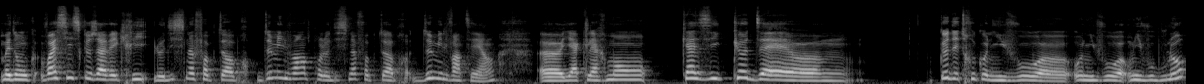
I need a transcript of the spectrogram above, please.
Mais donc voici ce que j'avais écrit le 19 octobre 2020 pour le 19 octobre 2021. Euh, il y a clairement quasi que des euh, que des trucs au niveau euh, au niveau au niveau boulot.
